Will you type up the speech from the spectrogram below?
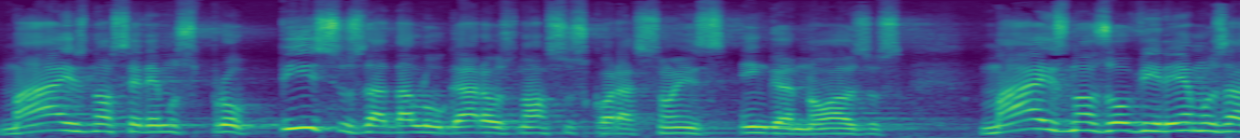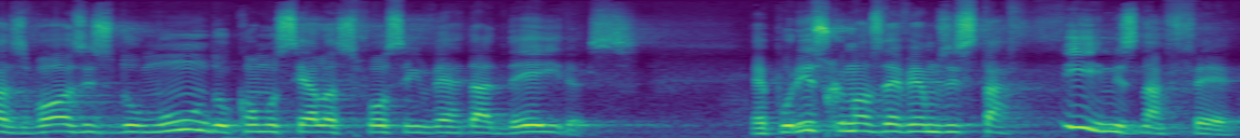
mais nós seremos propícios a dar lugar aos nossos corações enganosos, mais nós ouviremos as vozes do mundo como se elas fossem verdadeiras. É por isso que nós devemos estar firmes na fé.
